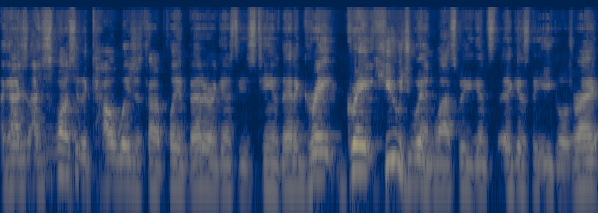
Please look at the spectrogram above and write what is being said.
like I just, I just want to see the Cowboys just kind of play better against these teams. They had a great, great, huge win last week against against the Eagles, right?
